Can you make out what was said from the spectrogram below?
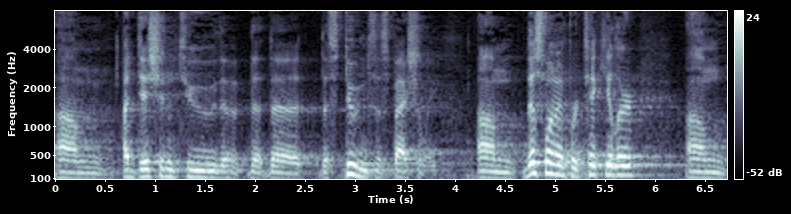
um, addition to the, the, the, the students, especially. Um, this one in particular um,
